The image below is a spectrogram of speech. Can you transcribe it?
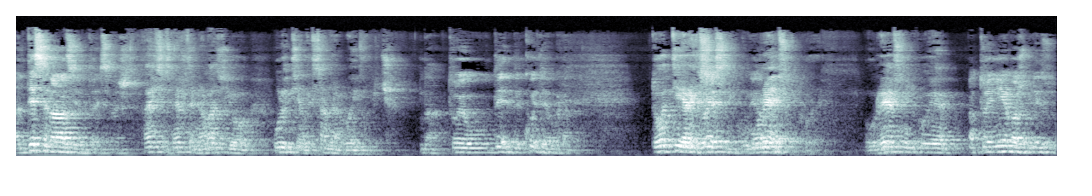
A gdje se nalazio taj smještaj? Taj se smještaj nalazio u ulici Aleksandra Gojinovića. Da, to je u, gdje, koji dio grada? To ti je Resniku. U Resniku. U Resniku je... A to je nije baš blizu?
